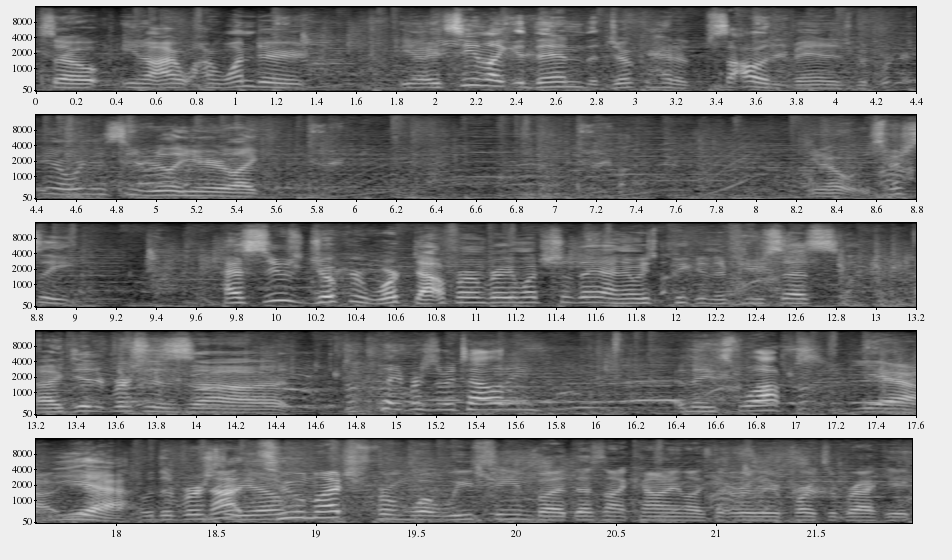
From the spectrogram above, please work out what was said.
So, you know, I, I wonder, you know, it seemed like then the Joker had a solid advantage, but we're, you know, we're gonna see really here, like, you know, especially has Tsu's Joker worked out for him very much today? I know he's peaked in a few sets. Uh, he did it versus, uh, he play versus Vitality, and then he swapped. see. Yeah, Yeah, with the versus Not Rio. too much from what we've seen, but that's not counting like the earlier parts of bracket.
